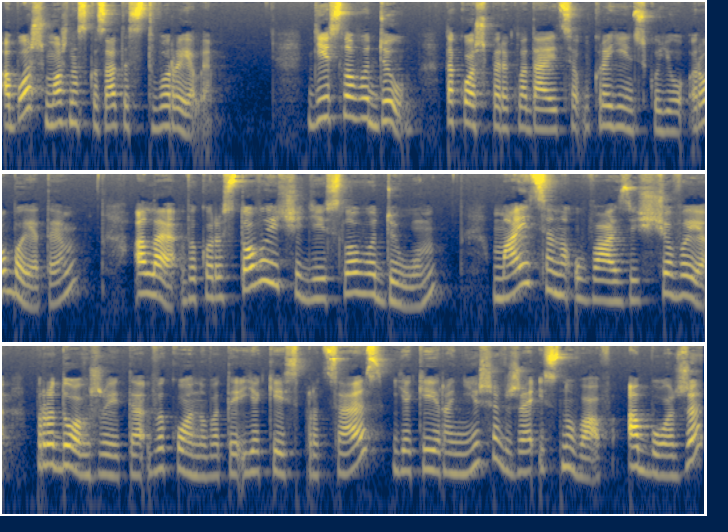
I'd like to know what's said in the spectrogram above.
або ж, можна сказати, створили. Дієслово do також перекладається українською робити, але використовуючи дієслово do, мається на увазі, що ви продовжуєте виконувати якийсь процес, який раніше вже існував, або ж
